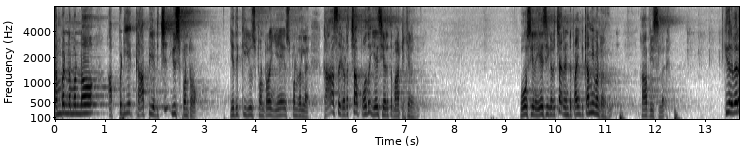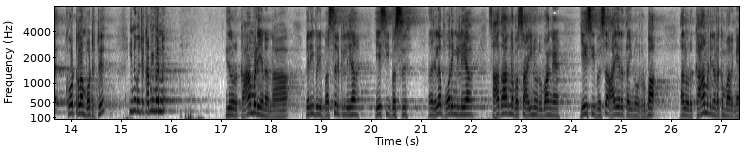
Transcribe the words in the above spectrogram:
நம்ம என்ன பண்ணோம்? அப்படியே காப்பி அடித்து யூஸ் பண்ணுறோம் எதுக்கு யூஸ் பண்ணுறோம் ஏன் யூஸ் பண்ணுறதில்ல காசு கிடச்சா போதும் ஏசி எடுத்து மாட்டிக்கிறது. ஓசியில் ஏசி கிடச்சா ரெண்டு பாயிண்ட் கம்மி பண்ணுறது ஆஃபீஸில் இதில் வேறு கோட்டெல்லாம் போட்டுட்டு இன்னும் கொஞ்சம் கம்மி பண்ணு. இதில் ஒரு காமெடி என்னென்னா பெரிய பெரிய பஸ் இருக்கு இல்லையா? ஏசி பஸ்ஸு அதிலெல்லாம் போகிறீங்க இல்லையா? சாதாரண பஸ்ஸு ஐநூறுரூபாங்க ஏசி பஸ்ஸு ஆயிரத்து ஐநூறுரூபா அதில் ஒரு காமெடி நடக்கும் பாருங்க.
